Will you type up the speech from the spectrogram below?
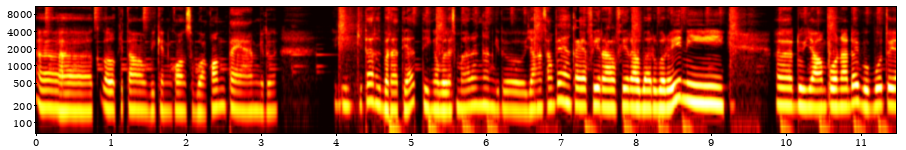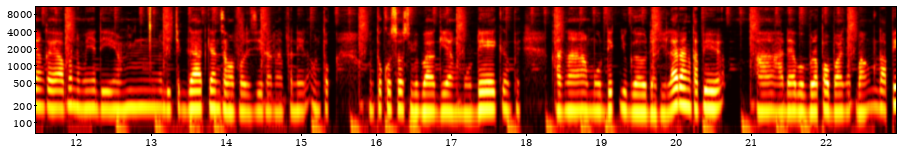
uh, kalau kita bikin kon sebuah konten gitu kita harus berhati-hati nggak boleh sembarangan gitu. Jangan sampai yang kayak viral-viral baru-baru ini aduh ya ampun ada ibu-ibu tuh yang kayak apa namanya di hmm, dicegat kan sama polisi karena penil untuk untuk khusus bagi yang mudik karena mudik juga udah dilarang tapi uh, ada beberapa banyak banget tapi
